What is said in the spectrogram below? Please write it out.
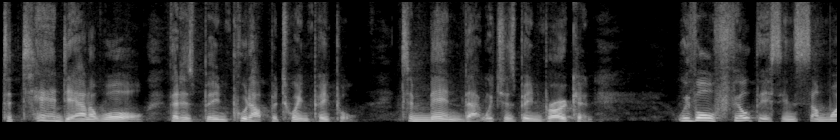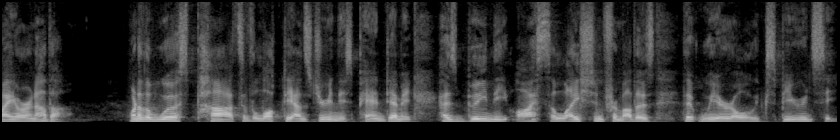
to tear down a wall that has been put up between people, to mend that which has been broken. We've all felt this in some way or another. One of the worst parts of the lockdowns during this pandemic has been the isolation from others that we're all experiencing.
